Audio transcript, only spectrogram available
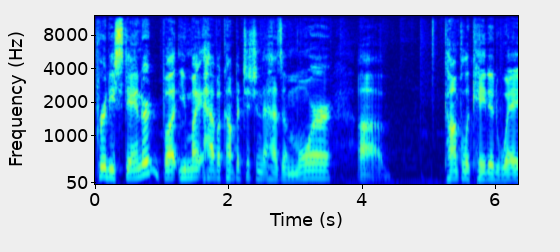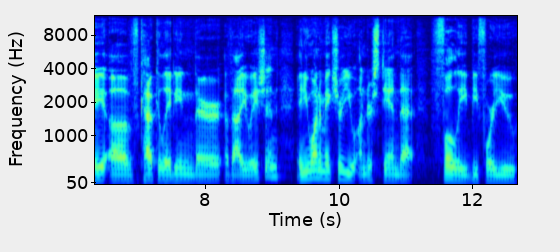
pretty standard, but you might have a competition that has a more uh, complicated way of calculating their evaluation. And you want to make sure you understand that fully before you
